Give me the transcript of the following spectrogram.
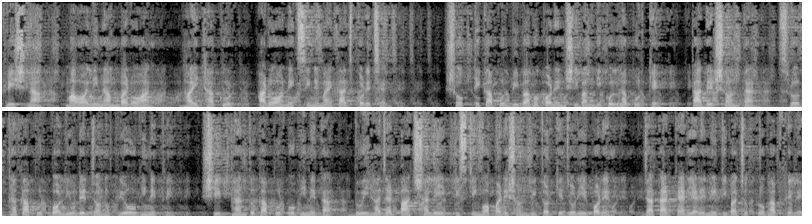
কৃষ্ণা, মাওয়ালি নাম্বার ওয়ান, ভাই ঠাকুর আরও অনেক সিনেমায় কাজ করেছেন। শক্তি কাপুর বিবাহ করেন শিবাঙ্গী কোল্হাপুরকে। তাদের সন্তান শ্রদ্ধা কাপুর বলিউডের জনপ্রিয় অভিনেত্রী। সিদ্ধান্ত কাপুর অভিনেতা, দুই হাজার পাঁচ সালে একটি স্টিং অপারেশন বিতর্কে জড়িয়ে পড়েন, যা তার ক্যারিয়ারে নেতিবাচক প্রভাব ফেলে।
